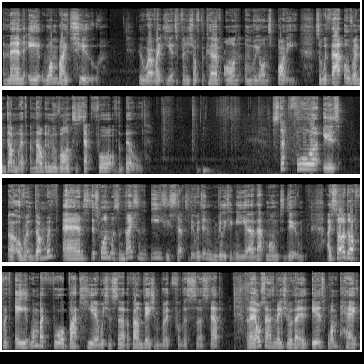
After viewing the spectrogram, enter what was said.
And then a 1x2 who are right here to finish off the curve on Umbreon's body. So with that over and done with, I'm now going to move on to step 4 of the build. Step 4 is uh, over and done with, and this one was a nice and easy step to do. It didn't really take me uh, that long to do. I started off with a 1x4 black here, which is uh, the foundation brick for this uh, step. And I also had to make sure that it is one peg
